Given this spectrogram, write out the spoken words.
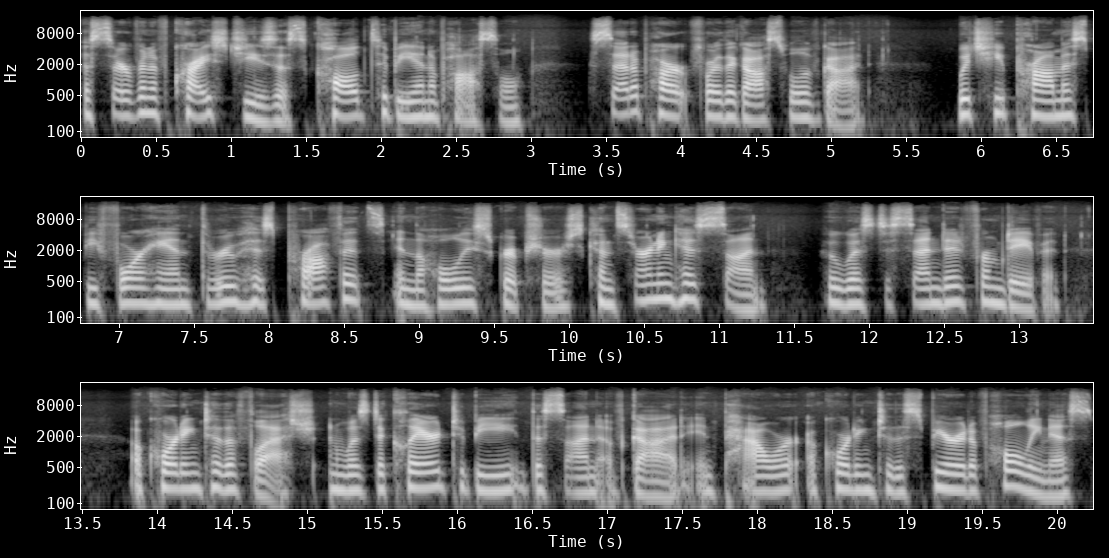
a servant of Christ Jesus, called to be an apostle, set apart for the gospel of God, which he promised beforehand through his prophets in the Holy Scriptures concerning his Son, who was descended from David, according to the flesh, and was declared to be the Son of God in power according to the Spirit of holiness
